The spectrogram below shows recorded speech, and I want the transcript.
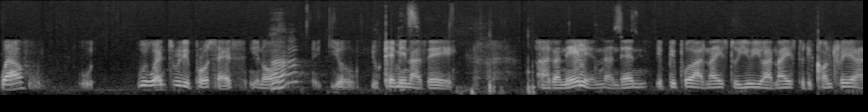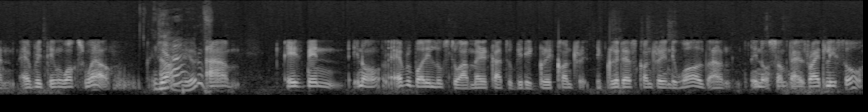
Well, we went through the process, you know. Uh-huh. You you came in as a as an alien and then the people are nice to you, you are nice to the country and everything works well. Yeah. Oh, beautiful. Um, it's been, you know, everybody looks to America to be the great country, the greatest country in the world, and you know, sometimes rightly so,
